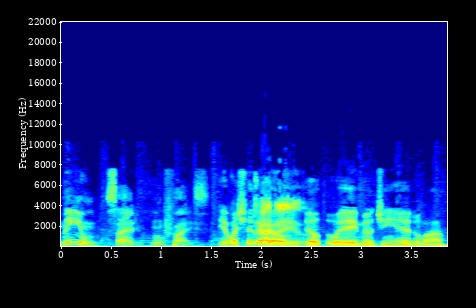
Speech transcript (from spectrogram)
Nenhum, sério, não faz. Eu achei Cara, legal. eu- eu... doei meu dinheiro lá.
